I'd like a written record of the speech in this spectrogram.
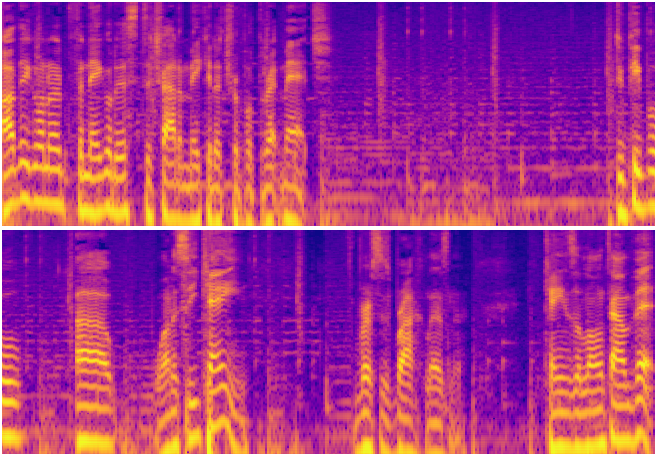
Are they going to finagle this to try to make it a triple threat match? Do people uh, want to see Kane versus Brock Lesnar? Kane's a longtime vet.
